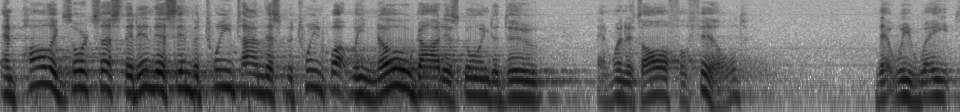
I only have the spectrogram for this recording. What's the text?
And Paul exhorts us that in this in between time, this between what we know God is going to do and when it's all fulfilled, that we wait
